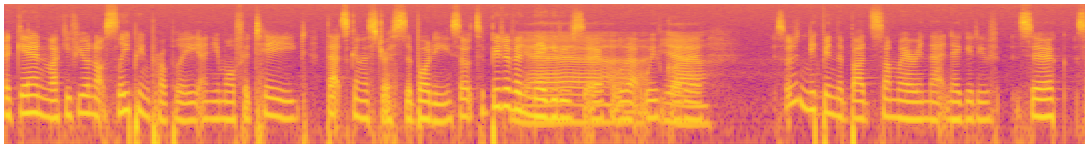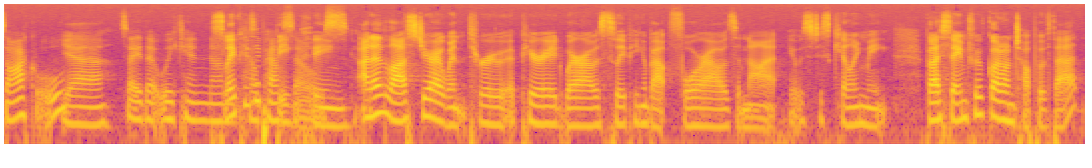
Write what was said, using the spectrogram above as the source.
again, like if you're not sleeping properly and you're more fatigued, that's going to stress the body. So it's a bit of a negative circle that we've yeah, got to sort of nip in the bud somewhere in that negative cir- cycle Yeah. so that we can um, Sleep is a big ourselves. thing. I know last year I went through a period where I was sleeping about four hours a night. It was just killing me. But I seem to have got on top of that.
